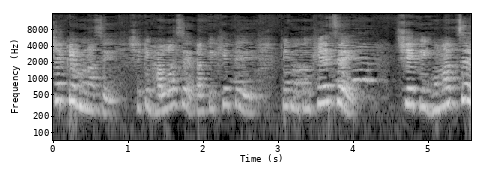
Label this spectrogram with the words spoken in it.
সে কেমন আছে? সে কি ভালো আছে? তার কি খেতে ঠিক মতন খেয়েছে? সে কি ঘুমাচ্ছে?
